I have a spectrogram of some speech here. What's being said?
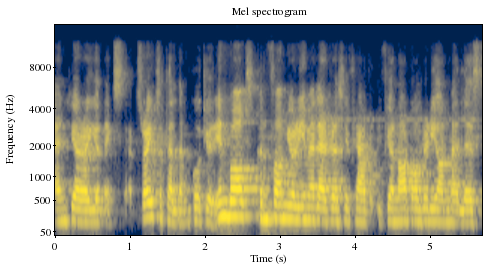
and here are your next steps right? So tell them go to your inbox confirm your email address if you have if you're not already on my list.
